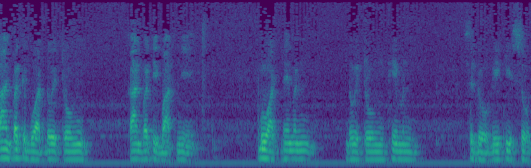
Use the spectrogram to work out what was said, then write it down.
การปฏิบัติโดยตรงการปฏิบัตินี่ บวชเนี่ยมันโดยตรงที่มันสะดวกดีที่สุด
